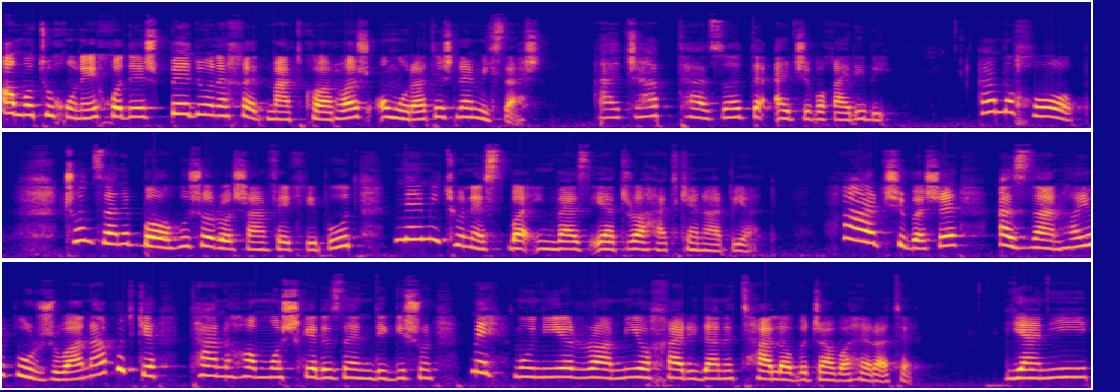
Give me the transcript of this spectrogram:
اما تو خونه خودش بدون خدمتکارهاش اموراتش نمیگذشت. عجب تضاد عجیب و غریبی. اما خب چون زن باهوش و روشنفکری بود نمی‌تونست با این وضعیت راحت کنار بیاد. هرچی باشه از زنهای بورژوا نبود که تنها مشکل زندگیشون مهمونی رامی و خریدن طلا و جواهراته. یعنی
